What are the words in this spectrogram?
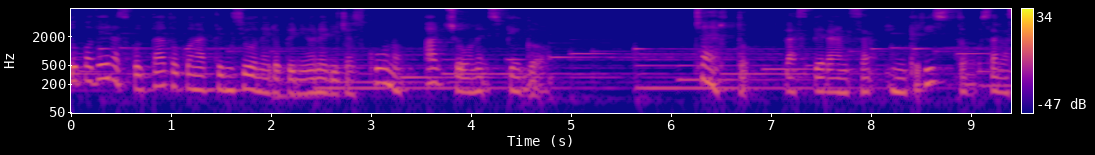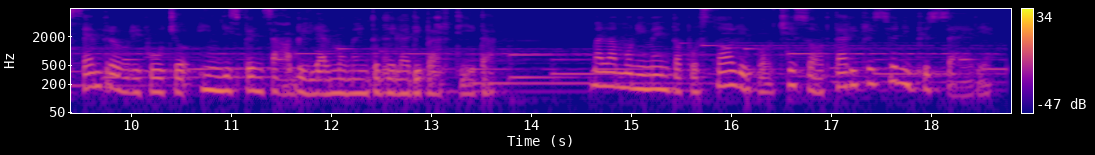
Dopo aver ascoltato con attenzione l'opinione di ciascuno, Alcione spiegò. Certo, la speranza in Cristo sarà sempre un rifugio indispensabile al momento della dipartita. ma l'ammonimento apostolico ci esorta a riflessioni più serie.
